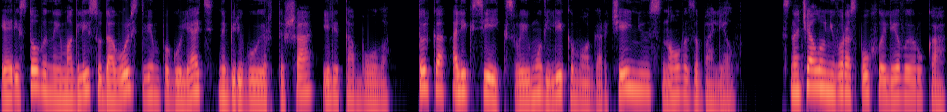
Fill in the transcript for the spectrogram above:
и арестованные могли с удовольствием погулять на берегу Иртыша или Табола. Только Алексей, к своему великому огорчению, снова заболел. Сначала у него распухла левая рука.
